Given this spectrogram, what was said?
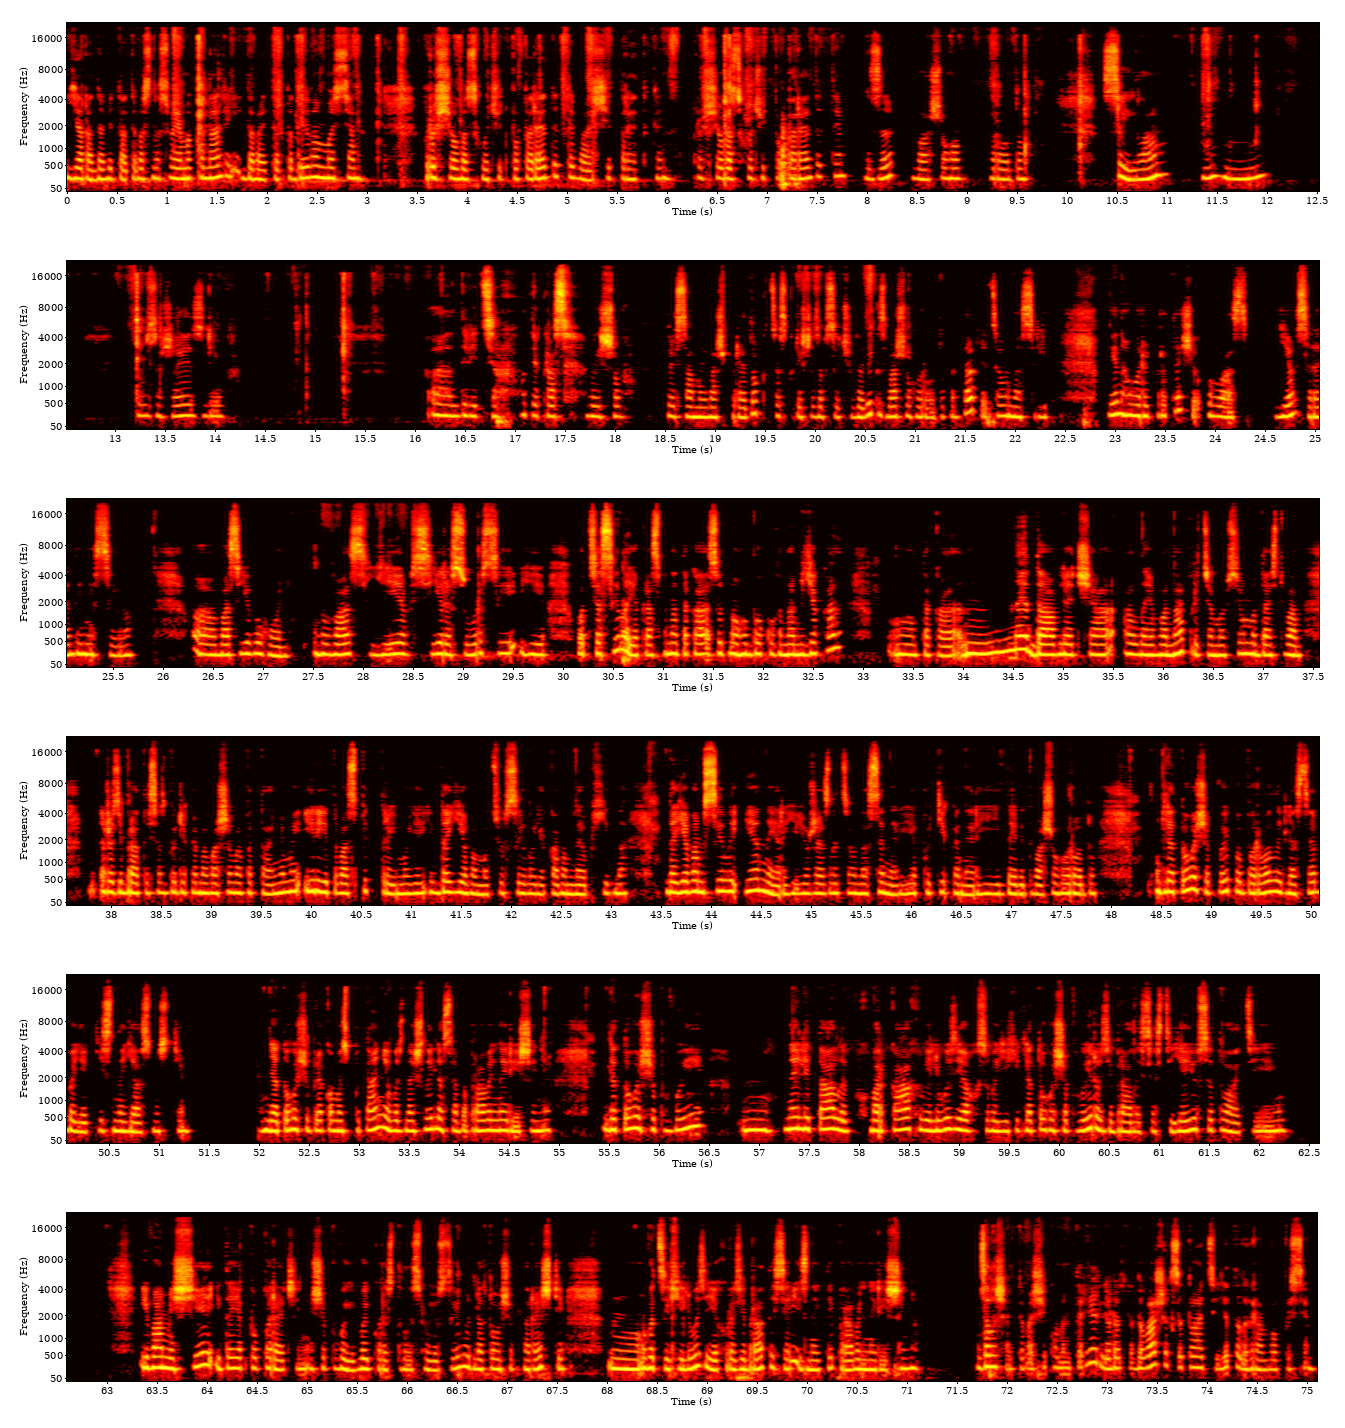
Я рада вітати вас на своєму каналі і давайте подивимося, про що вас хочуть попередити ваші предки. Про що вас хочуть попередити з вашого роду. Сила. Угу. Туз жезлів. Дивіться, от якраз вийшов той самий ваш предок, це, скоріше за все, чоловік з вашого роду. Пентаклі це у нас рід. Він говорить про те, що у вас є всередині сила, у вас є вогонь, у вас є всі ресурси, і от ця сила, якраз вона така з одного боку, вона м'яка, така не давляча, але вона при цьому всьому дасть вам розібратися з будь-якими вашими питаннями, і рід вас підтримує і дає вам цю силу, яка вам необхідна, дає вам сили і енергію. Жезли це у нас енергія, потік енергії йде від вашого роду, для того, щоб ви побороли для себе якісь неясності. Для того, щоб в якомусь питанні ви знайшли для себе правильне рішення, для того, щоб ви не літали в хмарках, в ілюзіях своїх, і для того, щоб ви розібралися з цією ситуацією. І вам іще іде як попередження, щоб ви використали свою силу для того, щоб нарешті в цих ілюзіях розібратися і знайти правильне рішення. Залишайте ваші коментарі для розгляду ваших ситуацій, є телеграм в описі.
